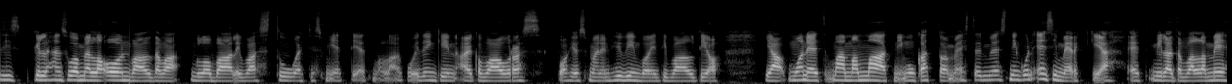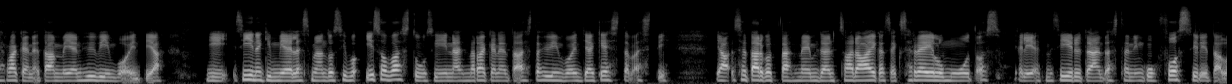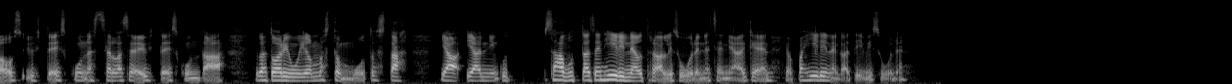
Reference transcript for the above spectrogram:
Siis kyllähän Suomella on valtava globaali vastuu, että jos miettii, että me ollaan kuitenkin aika vauras pohjoismainen hyvinvointivaltio ja monet maailman maat niin katsoo meistä myös niin kuin esimerkkiä, että millä tavalla me rakennetaan meidän hyvinvointia niin siinäkin mielessä meillä on tosi iso vastuu siinä, että me rakennetaan sitä hyvinvointia kestävästi. Ja se tarkoittaa, että meidän pitää nyt saada aikaiseksi reilu muutos. Eli että me siirrytään tästä niin kuin fossiilitalousyhteiskunnasta sellaiseen yhteiskuntaan, joka torjuu ilmastonmuutosta ja, ja niin kuin saavuttaa sen hiilineutraalisuuden ja sen jälkeen jopa hiilinegatiivisuuden.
